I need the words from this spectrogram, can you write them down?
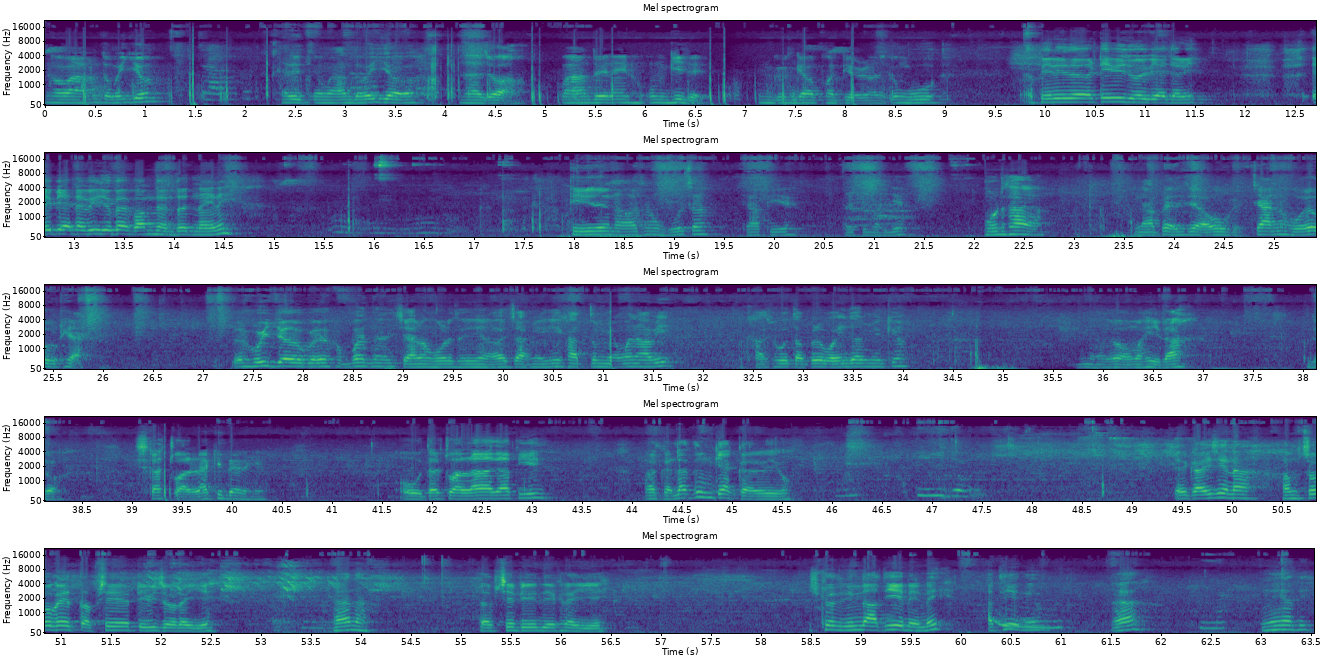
હવે તો વહી ગયો. ખાલી રીતે વાહન ધોઈ ગયો ના જો વાહન ધોઈ રહીને ઊંઘી જાય. ઊંઘી ઊંઘ્યા ફોન પીવડાવવાની ઊંઘવું. પેલી ટીવી જોઈ બે જણી એ બે ને બીજું કોઈ કામ ધંધો જ નહીં નહીં ટીવી જોઈને આવે છે ઊંઘવું છે. ચા પીએ પછી મળીએ. ફોન થાય. ને આપણે જે આવું ચાનો હોળે ઉઠ્યા તો હોઈ ગયો કોઈ ખબર જ નથી ચાનો હોળ થઈ ગયા હવે ચા મેગી ખાતું મહેમાન આવી ખાસું તપરે વહી જાય મેં કયો ને હવે આમાં હીરા जो इसका चौल्ला किधर है ओ उधर चौल्ला लगाती है और गला तुम क्या कर रही हो ये गाइस है ना हम सो गए तब से टीवी जो रही है है ना तब से टीवी देख रही है इसको नींद आती है नहीं नहीं आती है नींद हाँ नहीं आती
